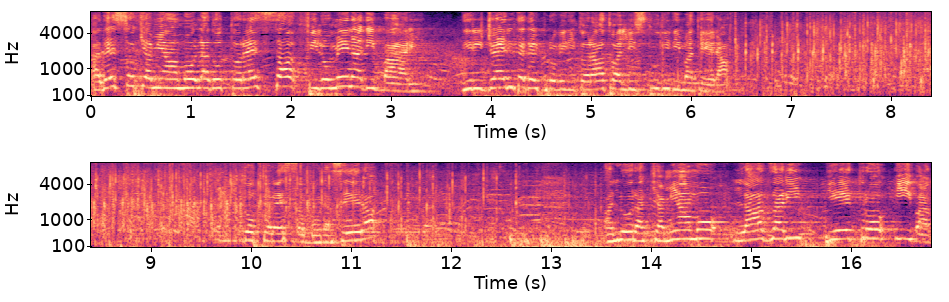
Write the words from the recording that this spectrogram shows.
Adesso chiamiamo la dottoressa Filomena Di Bari, dirigente del provveditorato agli studi di Matera. Dottoressa, buonasera. Allora chiamiamo Lazzari Pietro Ivan.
